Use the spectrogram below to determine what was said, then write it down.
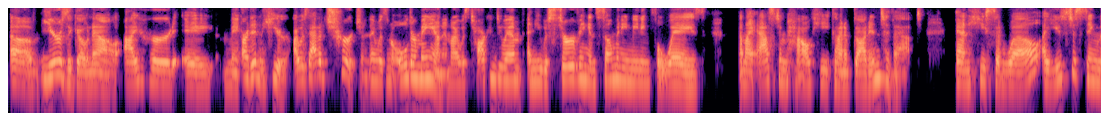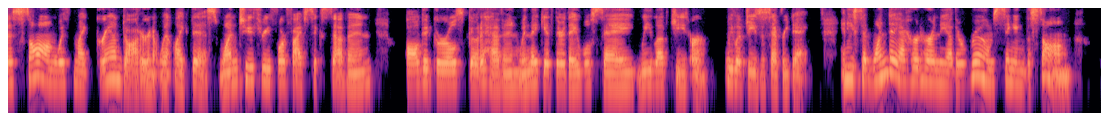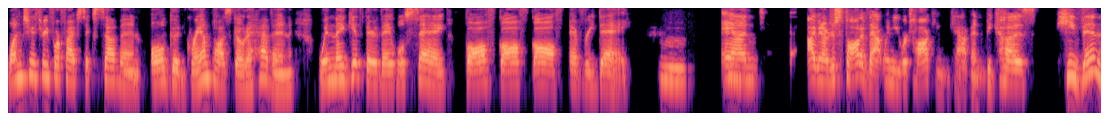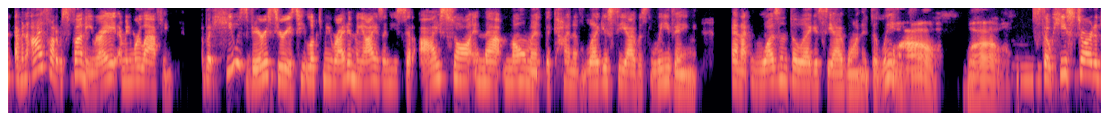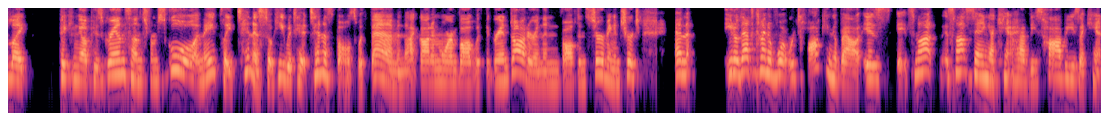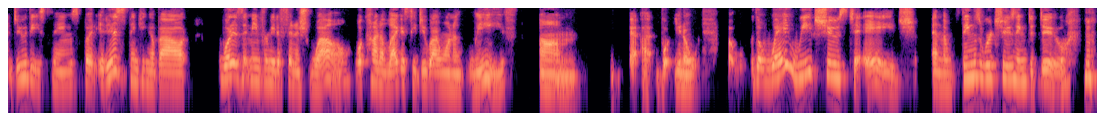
um, years ago now, I heard a man, I didn't hear, I was at a church and it was an older man, and I was talking to him, and he was serving in so many meaningful ways. And I asked him how he kind of got into that. And he said, Well, I used to sing this song with my granddaughter, and it went like this one, two, three, four, five, six, seven. All good girls go to heaven. When they get there, they will say, We love Jesus, or we love Jesus every day. And he said, One day I heard her in the other room singing the song, one, two, three, four, five, six, seven. All good grandpas go to heaven. When they get there, they will say, Golf, golf, golf every day. Mm-hmm. And I mean, I just thought of that when you were talking, Kevin, because he then, I mean, I thought it was funny, right? I mean, we're laughing, but he was very serious. He looked me right in the eyes and he said, I saw in that moment the kind of legacy I was leaving, and it wasn't the legacy I wanted to leave. Wow. Wow. So he started like picking up his grandsons from school and they played tennis. So he would hit tennis balls with them, and that got him more involved with the granddaughter and then involved in serving in church. And you know that's kind of what we're talking about is it's not it's not saying i can't have these hobbies i can't do these things but it is thinking about what does it mean for me to finish well what kind of legacy do i want to leave um you know the way we choose to age and the things we're choosing to do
